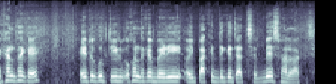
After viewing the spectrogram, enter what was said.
এখান থেকে, এইটুকু তীর ওখান থেকে বেরিয়ে ওই পাখির দিকে যাচ্ছে। বেশ ভালো লাগছে।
